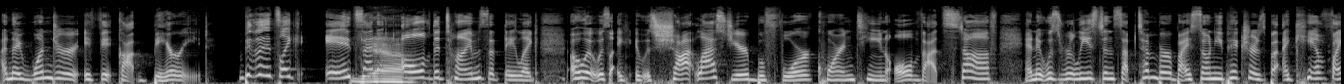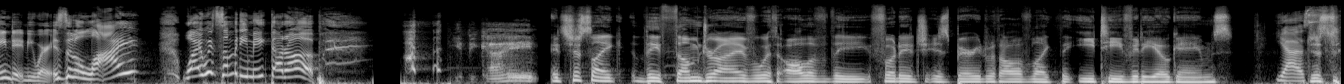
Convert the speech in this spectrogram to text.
and I wonder if it got buried. Because it's like it said Yeah. all of the times that they like, oh, it was like it was shot last year before quarantine, all of that stuff, and it was released in September by Sony Pictures, but I can't find it anywhere. Is it a lie? Why would somebody make that up? It's just like the thumb drive with all of the footage is buried with all of like the ET video games. Yes. Just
